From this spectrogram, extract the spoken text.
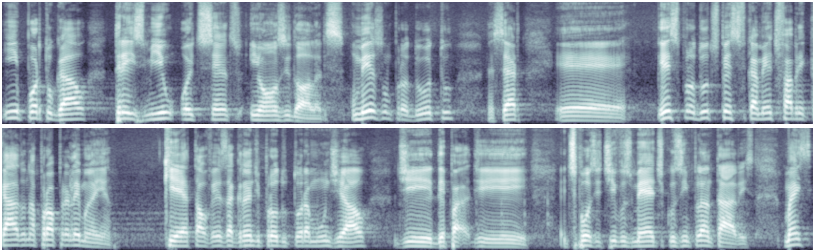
e em Portugal 3.811 dólares. O mesmo produto, é certo? É, esse produto especificamente fabricado na própria Alemanha, que é talvez a grande produtora mundial de, de, de dispositivos médicos implantáveis. Mas,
